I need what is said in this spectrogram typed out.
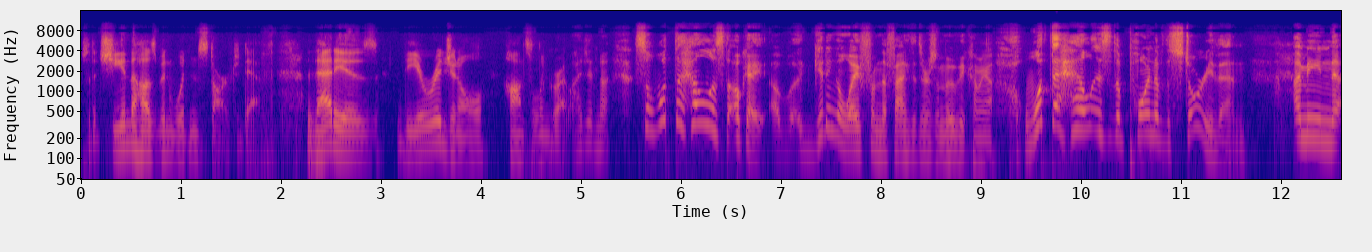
so that she and the husband wouldn't starve to death. That is the original Hansel and Gretel. I did not. So what the hell is the okay? Uh, getting away from the fact that there's a movie coming out, what the hell is the point of the story then? I mean, uh,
